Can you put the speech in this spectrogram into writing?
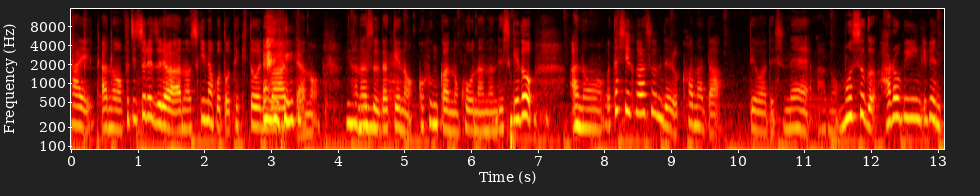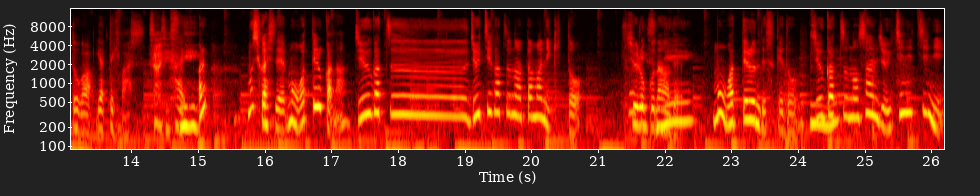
ー。はい。あのプチつれづれはあの好きなことを適当にわーってあの 話すだけの5分間のコーナーなんですけどあの私が住んでるカナダではですねあのもうすぐハロウィンイベントがやってきます。そうですね、はい、あれ？もしかしてもう終わってるかな？10月11月の頭にきっと収録なのでね。もう終わってるんですけどうん。10月の31日に、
